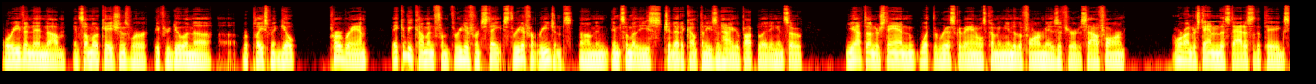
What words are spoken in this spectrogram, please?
or even in, um, in some locations where if you're doing a, replacement gilt program, they could be coming from three different states, three different regions, um, in, in some of these genetic companies and how you're populating. And so you have to understand what the risk of animals coming into the farm is if you're at a sow farm or understanding the status of the pigs.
